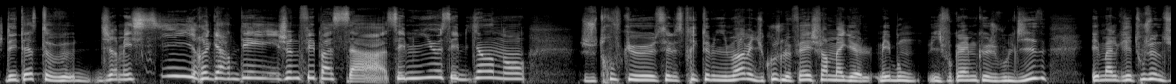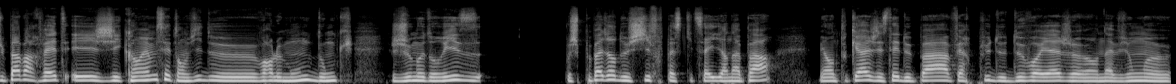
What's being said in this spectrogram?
je déteste euh, dire, mais si, regardez, je ne fais pas ça, c'est mieux, c'est bien, non je trouve que c'est le strict minimum et du coup je le fais et je ferme ma gueule. Mais bon, il faut quand même que je vous le dise. Et malgré tout, je ne suis pas parfaite et j'ai quand même cette envie de voir le monde. Donc je m'autorise, je peux pas dire de chiffres parce qu'il ça y en a pas, mais en tout cas j'essaie de pas faire plus de deux voyages euh, en avion euh,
